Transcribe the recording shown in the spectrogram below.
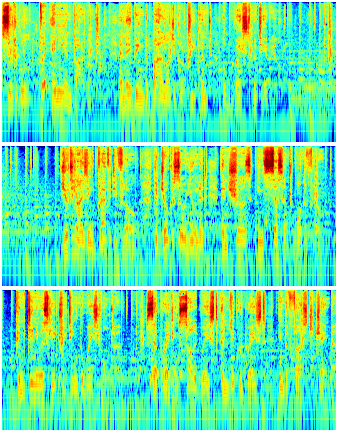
suitable for any environment, enabling the biological treatment of waste material. Utilizing gravity flow, the Johkasou unit ensures incessant water flow, continuously treating the wastewater, separating solid waste and liquid waste in the first chamber.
